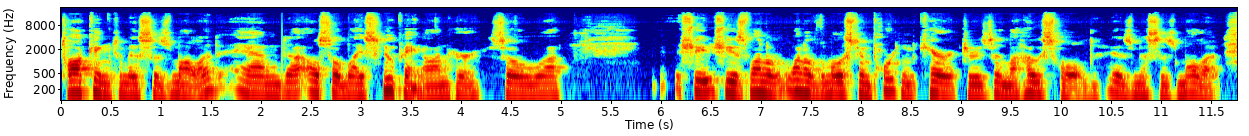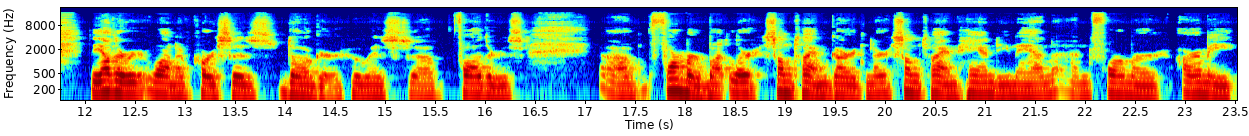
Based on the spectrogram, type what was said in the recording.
talking to Mrs. Mullet and uh, also by snooping on her. So uh, she she is one of one of the most important characters in the household is Mrs. Mullet. The other one, of course, is Dogger, who is uh, father's uh, former butler, sometime gardener, sometime handyman, and former army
